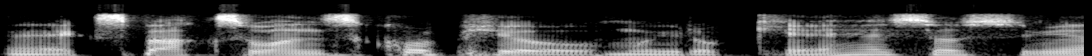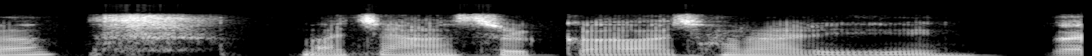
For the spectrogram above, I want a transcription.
네, Xbox One Scorpio 뭐 이렇게 했었으면 맞지 않았을까 차라리 네.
